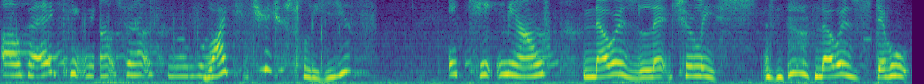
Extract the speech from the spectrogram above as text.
Okay, it kicked me out, so that's no one. Why did you just leave? It kicked me out. Noah's literally. Noah's still.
